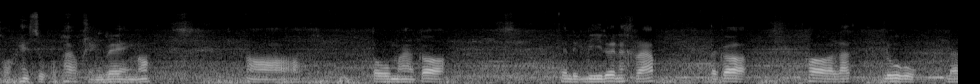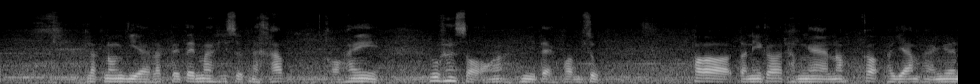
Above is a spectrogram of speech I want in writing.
ขอให้สุขภาพแข็งแรงเนาะโตมาก็เป็นเด็กดีด้วยนะครับ แล้วก็พ่อรักลูกรักรักน้องเยียรักเต้เต้นมากที่สุดนะครับ ขอให้ลูกทั้งสองมีแต่ความสุขพ่อตอนนี้ก็ทำงานเนาะก็พยายามหาเงิน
